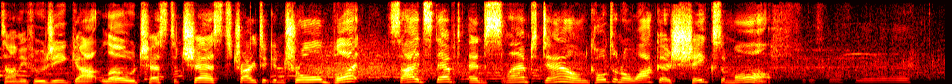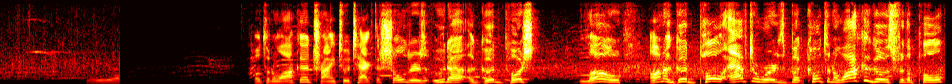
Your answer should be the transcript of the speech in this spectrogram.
Tommy Fuji got low, chest to chest, trying to control, but sidestepped and slapped down. Kotonowaka shakes him off. Kotonowaka trying to attack the shoulders. Ura, a good push low on a good pull afterwards, but Kotonowaka goes for the pull,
